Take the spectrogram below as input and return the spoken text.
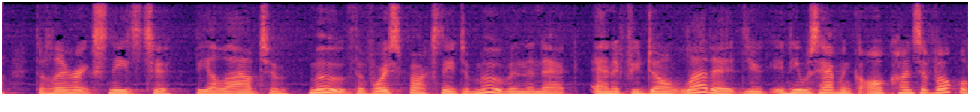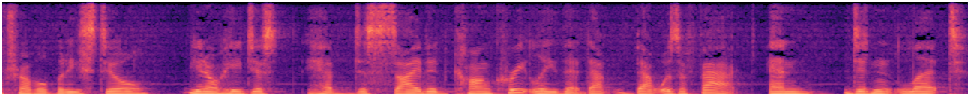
the larynx needs to be allowed to move. The voice box needs to move in the neck. And if you don't let it, you, and he was having all kinds of vocal trouble, but he still, you know, he just had decided concretely that that, that was a fact and didn't let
